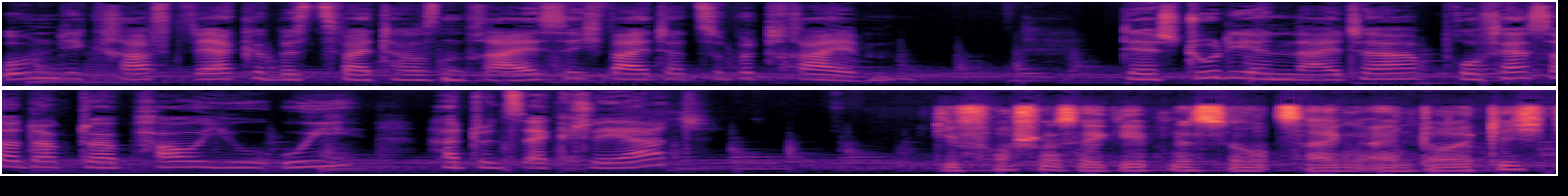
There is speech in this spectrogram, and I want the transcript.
um die Kraftwerke bis 2030 weiter zu betreiben. Der Studienleiter Prof. Dr. Pao Yu Ui hat uns erklärt, die Forschungsergebnisse zeigen eindeutig,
